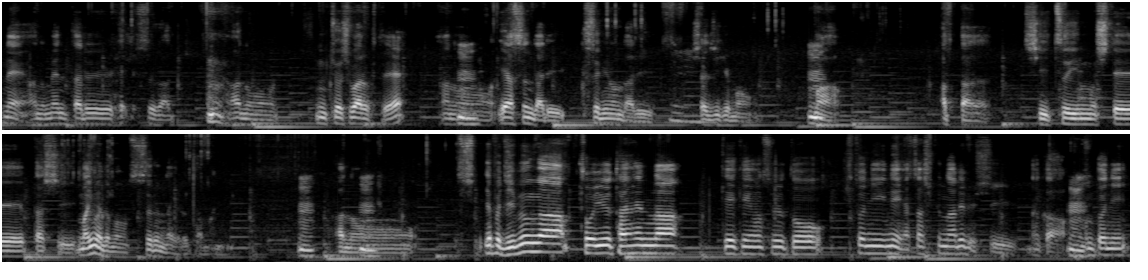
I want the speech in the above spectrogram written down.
ねあのメンタルヘルスが あの調子悪くてあの、休んだり薬飲んだりした時期も、まああったし通院もしてたし、まあ、今でもするんだけどたまに。うん。あのやっぱ自分がそういう大変な経験をすると人にね優しくなれるしなんかうん。本当に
